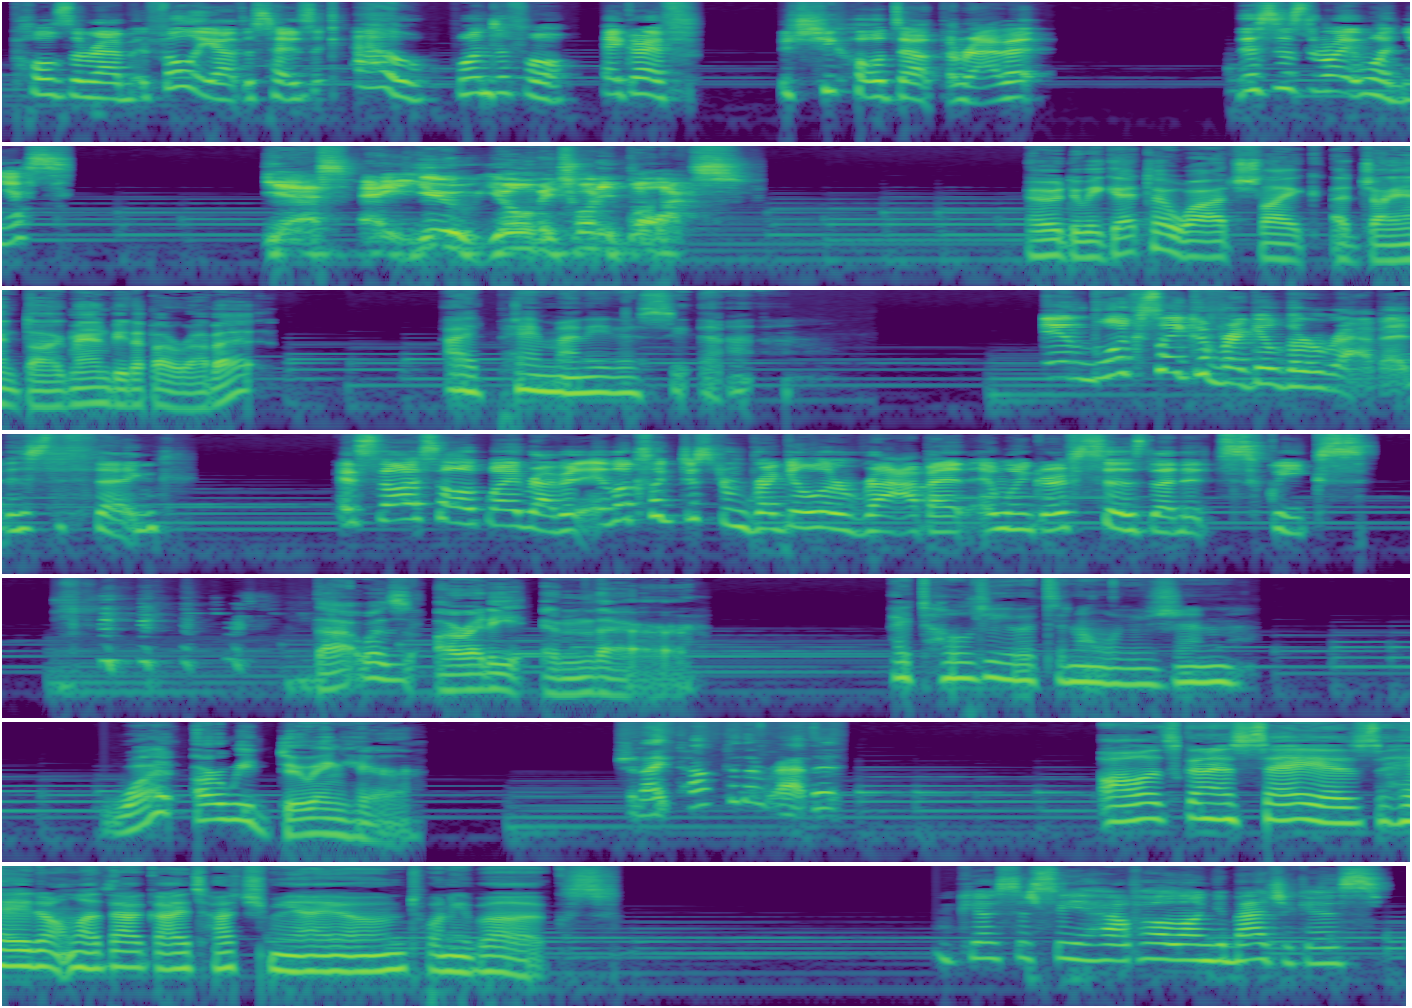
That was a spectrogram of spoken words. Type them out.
pulls the rabbit fully out this time. It's like, oh, wonderful. Hey, Griff. She holds out the rabbit. This is the right one, yes? Yes, hey you, you owe me 20 bucks. Oh, do we get to watch like a giant dog man beat up a rabbit? I'd pay money to see that. It looks like a regular rabbit, is the thing. It's not a solid white rabbit. It looks like just a regular rabbit, and when Griff says that, it squeaks. That was already in there. I told you it's an illusion. What are we doing here? Should I talk to the rabbit? All it's gonna say is, "Hey, don't let that guy touch me. I own twenty bucks." I'm curious to see how far along your magic is.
